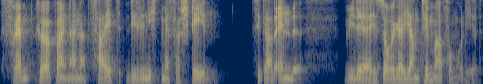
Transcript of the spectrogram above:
Fremdkörper in einer Zeit, die sie nicht mehr verstehen. Zitat Ende, wie der Historiker Jan Timmer formuliert.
